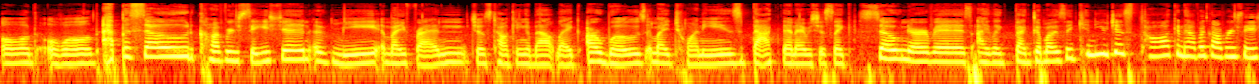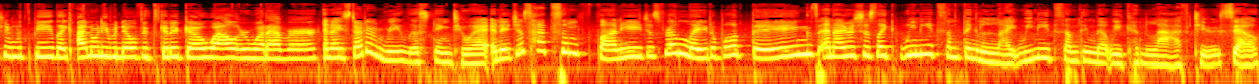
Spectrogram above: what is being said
old, old episode conversation of me and my friend just talking about like our woes in my 20s. Back then, I was just like so nervous. I like begged him, I was like, Can you just talk and have a conversation with me? Like, I don't even know if it's gonna go well or whatever. And I started re listening to it, and it just had some funny, just relatable things. And I was just like, We need something light. We need something that we can laugh to. So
